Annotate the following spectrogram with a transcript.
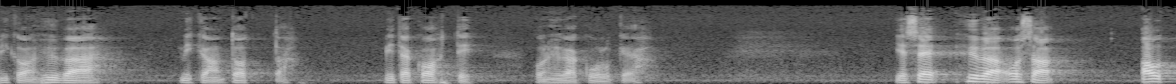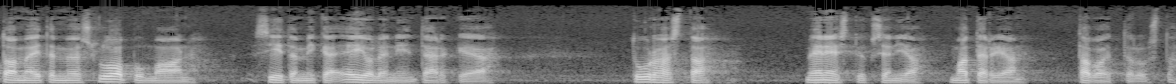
mikä on hyvää, mikä on totta, mitä kohti on hyvä kulkea. Ja se hyvä osa auttaa meitä myös luopumaan siitä, mikä ei ole niin tärkeää, turhasta menestyksen ja materian tavoittelusta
